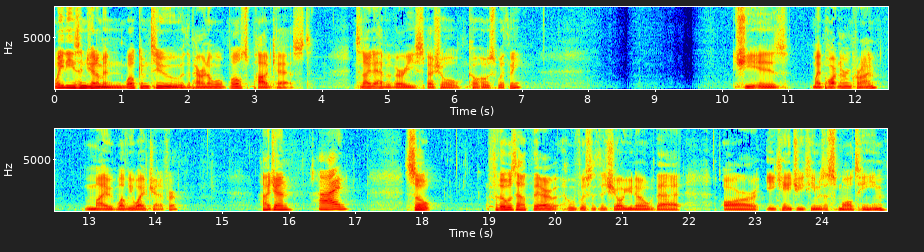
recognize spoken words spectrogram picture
Ladies and gentlemen, welcome to the Paranormal Pulse podcast. Tonight I have a very special co host with me. She is my partner in crime, my lovely wife, Jennifer. Hi, Jen. Hi. So, for those out there who've listened to the show, you know that our EKG team is a small team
